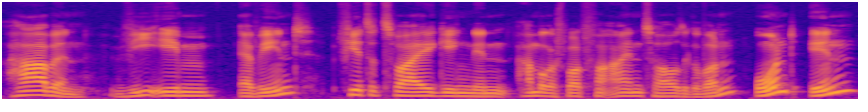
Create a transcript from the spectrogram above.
haben, wie eben erwähnt, 4 zu 2 gegen den Hamburger Sportverein zu Hause gewonnen. Und in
